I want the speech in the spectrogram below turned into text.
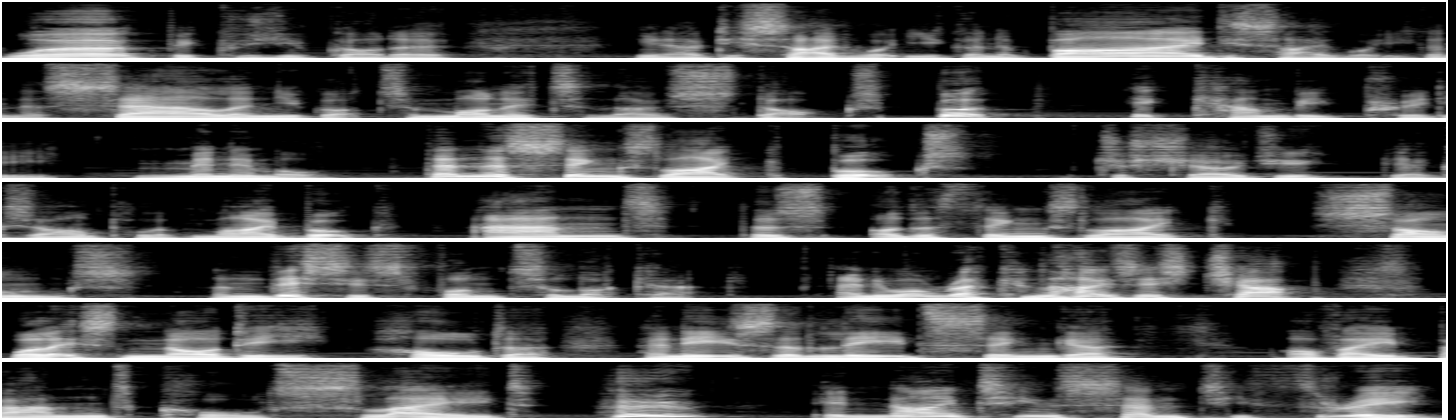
work because you've got to you know, decide what you're going to buy, decide what you're going to sell, and you've got to monitor those stocks. But it can be pretty minimal. Then there's things like books, just showed you the example of my book, and there's other things like songs, and this is fun to look at. Anyone recognize this chap? Well, it's Noddy Holder, and he's the lead singer of a band called Slade, who in 1973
